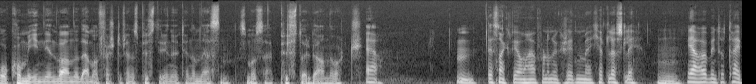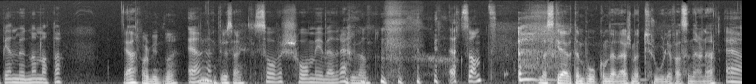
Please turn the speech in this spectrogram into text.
og komme inn i en vane der man først og fremst puster inn og ut gjennom nesen, som også er pusteorganet vårt. Ja. Mm, det snakket vi om her for noen uker siden med Kjetil Østli. Mm. Jeg har jo begynt å teipe igjen munnen om natta. Ja, Har du begynt med det? Ja, mm, interessant. Sover så mye bedre. Det er sant. Det har skrevet en bok om det der som er utrolig fascinerende. Ja.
